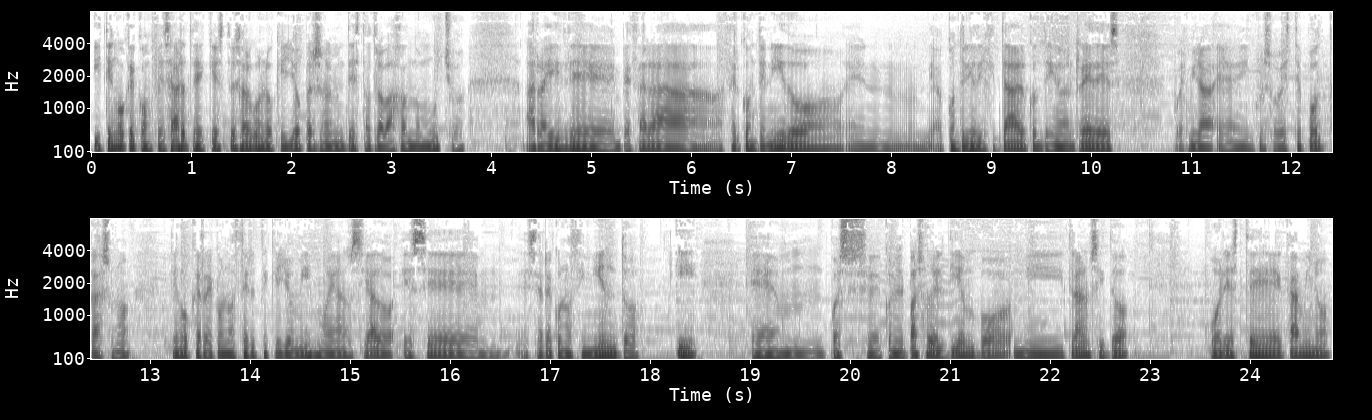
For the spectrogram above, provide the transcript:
Y tengo que confesarte que esto es algo en lo que yo personalmente he estado trabajando mucho a raíz de empezar a hacer contenido, en contenido digital, contenido en redes, pues mira, eh, incluso este podcast, ¿no? Tengo que reconocerte que yo mismo he ansiado ese, ese reconocimiento y em, pues eh, con el paso del tiempo mi tránsito por este camino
